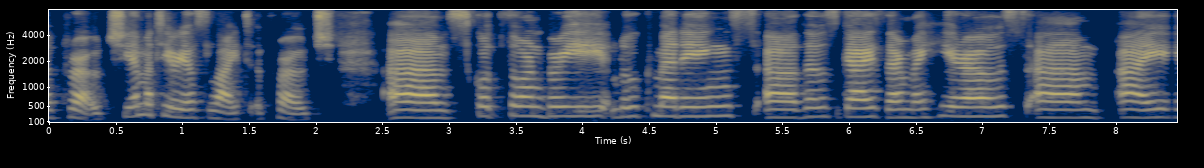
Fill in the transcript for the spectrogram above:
approach, yeah, materials light approach. Um, Scott Thornbury, Luke Meddings, uh, those guys are my heroes. Um, I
